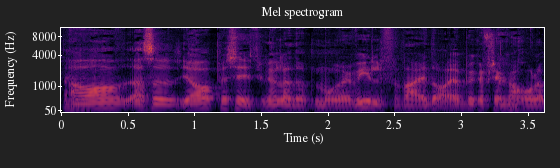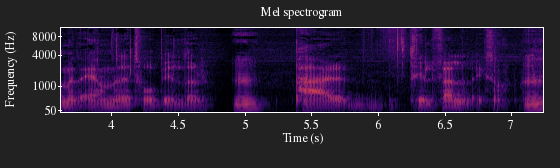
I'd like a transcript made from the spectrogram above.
Ja, alltså, ja, precis. Du kan ladda upp hur många du vill för varje dag. Jag brukar försöka hålla mig till en eller två bilder Mm. per tillfälle. Liksom. Mm.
